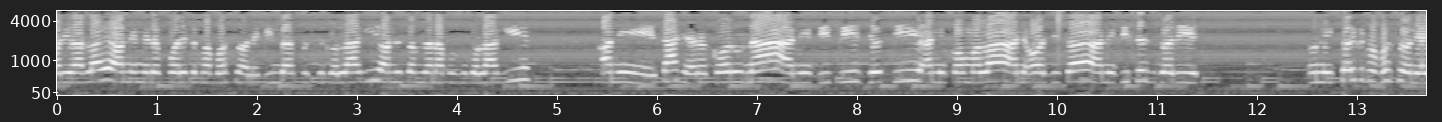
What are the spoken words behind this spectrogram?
परिवारलाई अनि मेरो परिचयमा बस्नुहुने बिन्दा सुशीको लागि अनि सम्झना फुपूको लागि अनि साथीहरू करुणा अनि दिपी ज्योति अनि कमला अनि अजिता अनि विशेष गरी अनि कैकेटमा बस्नुहुने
